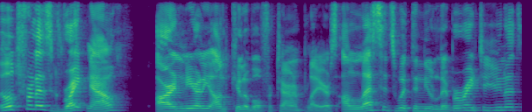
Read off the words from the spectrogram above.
Ultralisk right now are nearly unkillable for Terran players, unless it's with the new Liberator unit,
